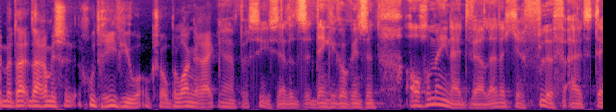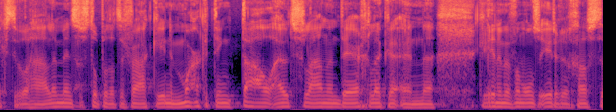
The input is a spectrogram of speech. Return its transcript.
maar daar- daarom is een goed review ook zo belangrijk. Ja, precies. Ja, dat is denk ik ook in zijn algemeenheid wel. Hè? Dat je fluff uit teksten wil halen. Mensen stoppen dat er vaak in. Marketing, taal uitslaan en dergelijke. En eh, ik herinner me van onze eerdere gast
